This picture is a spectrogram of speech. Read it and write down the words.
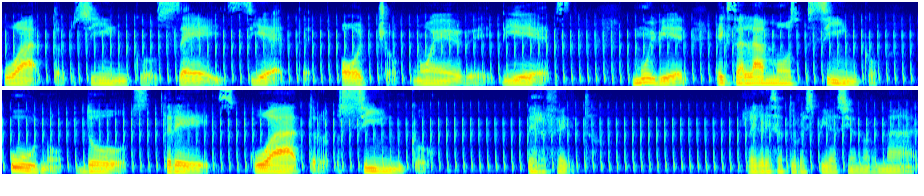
cuatro, cinco, seis, siete, ocho, nueve, diez. Muy bien. Exhalamos cinco. Uno, dos, tres, cuatro, cinco. Perfecto. Regresa a tu respiración normal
